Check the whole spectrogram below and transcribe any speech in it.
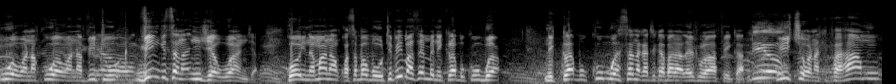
huwa wanakuwa wana vitu vingi sana nje ya uwanja. Kwa hiyo ina maana kwa sababu TP Mazembe ni klabu kubwa ni klabu kubwa sana katika bara letu la Afrika. Hicho wanakifahamu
